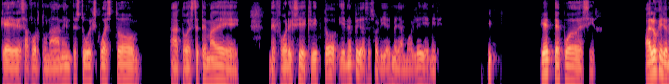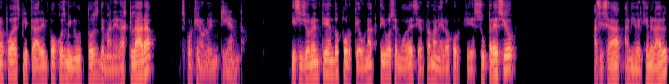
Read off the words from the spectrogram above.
que desafortunadamente estuvo expuesto a todo este tema de, de Forex y de cripto y él me pidió asesoría y me llamó y le dije, mire, ¿qué te puedo decir? Algo que yo no pueda explicar en pocos minutos de manera clara es porque no lo entiendo. Y si yo no entiendo por qué un activo se mueve de cierta manera o por qué su precio, así sea a nivel general,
